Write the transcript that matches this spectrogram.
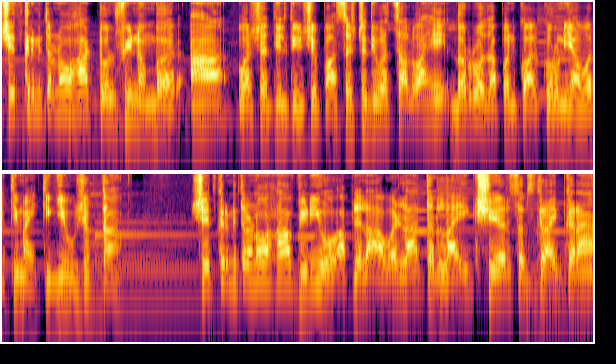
शेतकरी मित्रांनो हा टोल फ्री नंबर हा वर्षातील तीनशे पासष्ट दिवस चालू आहे. दररोज आपण कॉल करून यावरती माहिती घेऊ शकता. शेतकरी मित्रांनो हा व्हिडिओ आपल्याला आवडला तर लाईक शेअर सबस्क्राईब करा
